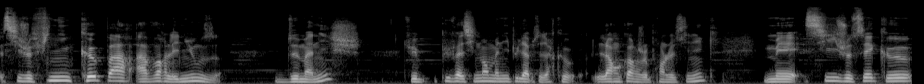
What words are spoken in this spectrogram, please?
si je finis que par avoir les news de ma niche, tu es plus facilement manipulable. C'est-à-dire que là encore, je prends le cynique, mais si je sais que,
